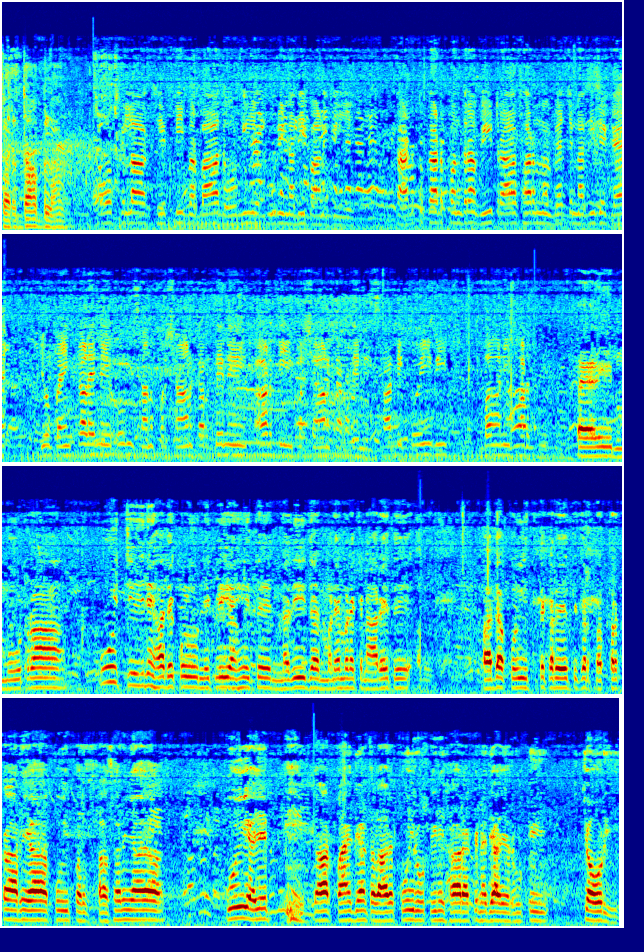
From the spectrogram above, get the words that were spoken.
ਕਰਦਾ ਬਲਾ। ਸੌ ਕਿੱਲਾ ਖੇਤੀ ਬਰਬਾਦ ਹੋ ਗਈ ਹੈ ਪੂਰੀ ਨਦੀ ਬਣ ਗਈ ਹੈ। ਘੱਟ ਤੋਂ ਘੱਟ 15 20 ਟਰਾਫਾਰਮ ਵਿੱਚ ਨਦੀ ਦੇ ਗਏ ਜੋ ਬੈਂਕ ਵਾਲੇ ਨੇ ਉਹ ਵੀ ਸਾਨੂੰ ਪਰੇਸ਼ਾਨ ਕਰਦੇ ਨੇ ਆੜਤੀ ਪਰੇਸ਼ਾਨ ਕਰਦੇ ਨੇ। ਸਾਡੀ ਕੋਈ ਵੀ ਬਾਹ ਨਹੀਂ ਫੜਦੀ। ਪੈਲੀ ਮੋਟਰਾਂ ਕੋਈ ਚੀਜ਼ ਨਹੀਂ ਸਾਡੇ ਕੋਲ ਨਿਕਲੀ। ਅਸੀਂ ਤੇ ਨਦੀ ਦੇ ਮਣੇ ਮਣੇ ਕਿਨਾਰੇ ਤੇ ਸਾਡਾ ਕੋਈ ਤਕਰੇ ਤਕਰ ਪੱਤਰਕਾਰ ਨਹੀਂ ਆਇਆ ਕੋਈ ਪ੍ਰਸ਼ਾਸਨ ਨਹੀਂ ਆਇਆ। ਕੋਈ ਅਜੇ ਚਾਰ ਪੰਜ ਦਿਨ ਚਲਾ ਰਿਹਾ, ਕੋਈ ਰੋਟੀ ਨਹੀਂ ਖਾ ਰਿਹਾ ਕਿ ਨਾ ਜਾਏ ਰੋਟੀ ਚੌਰੀ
